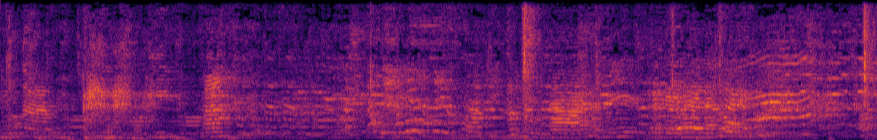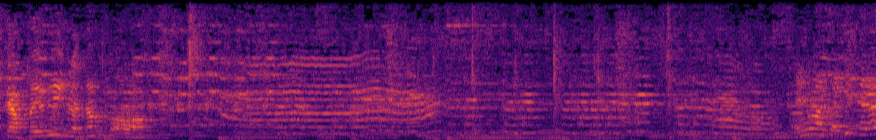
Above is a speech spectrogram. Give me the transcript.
หนูนาอะหนูนาอันนี้เออนะลูกจับไปวิ่งกับน้องพอไอ้มาจะพี่ได้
